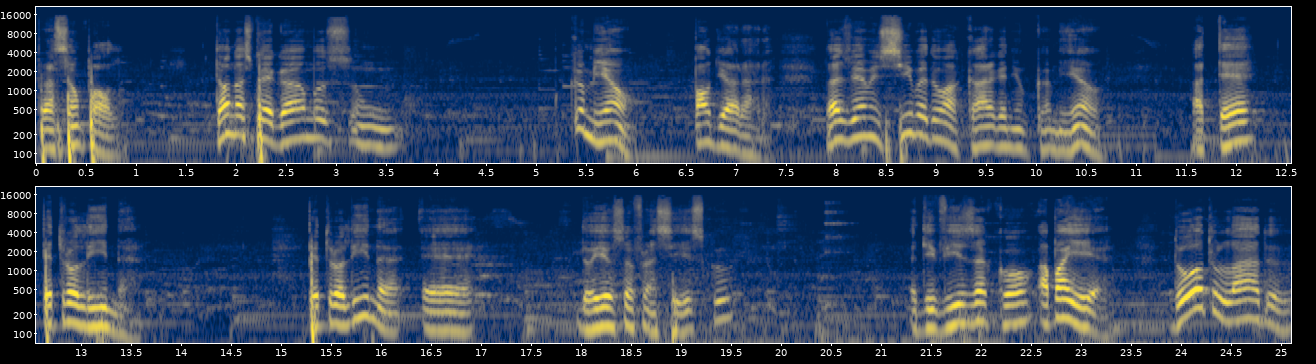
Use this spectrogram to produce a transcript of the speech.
para São Paulo. Então nós pegamos um caminhão, pau de arara. Nós viemos em cima de uma carga de um caminhão até Petrolina. Petrolina é do Rio São Francisco, é divisa com a Bahia. Do outro lado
